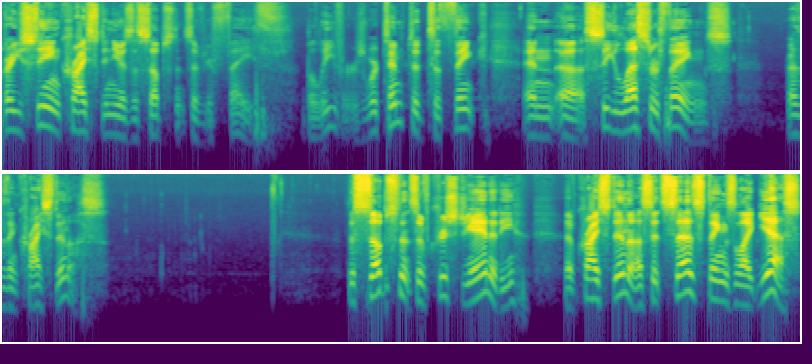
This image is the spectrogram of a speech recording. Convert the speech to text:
But are you seeing Christ in you as the substance of your faith? Believers, we're tempted to think and uh, see lesser things rather than Christ in us. The substance of Christianity, of Christ in us, it says things like, yes,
